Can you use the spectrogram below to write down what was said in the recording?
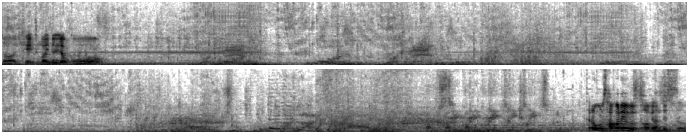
자 게이트 많이 늘렸고 사거리 업이 안 됐어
